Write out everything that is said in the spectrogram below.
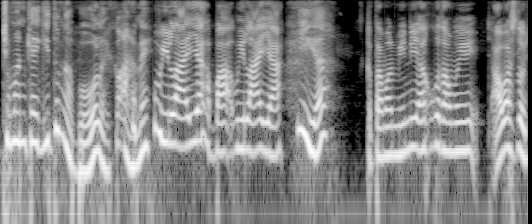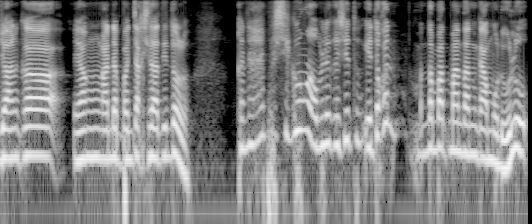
cuman kayak gitu nggak boleh. Kok aneh? Wilayah pak, wilayah. iya. Ke taman mini, aku ke taman mini. Awas lo, jangan ke yang ada pencak silat itu loh. Kenapa sih gue nggak boleh ke situ? Itu kan tempat mantan kamu dulu.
